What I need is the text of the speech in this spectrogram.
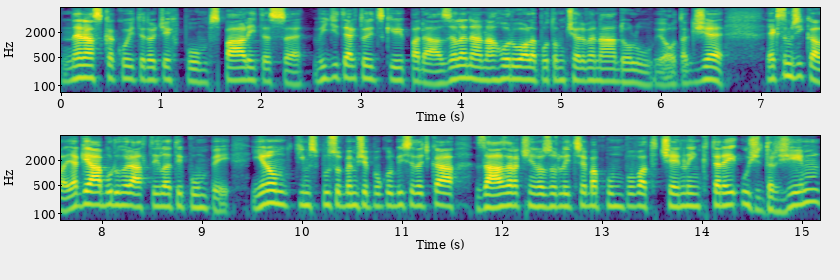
nenaskakujte do těch pump, spálíte se, vidíte, jak to vždycky vypadá, zelená nahoru, ale potom červená dolů, jo, takže, jak jsem říkal, jak já budu hrát tyhle ty pumpy, jenom tím způsobem, že pokud by se teďka zázračně rozhodli třeba pumpovat chainlink, který už držím,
